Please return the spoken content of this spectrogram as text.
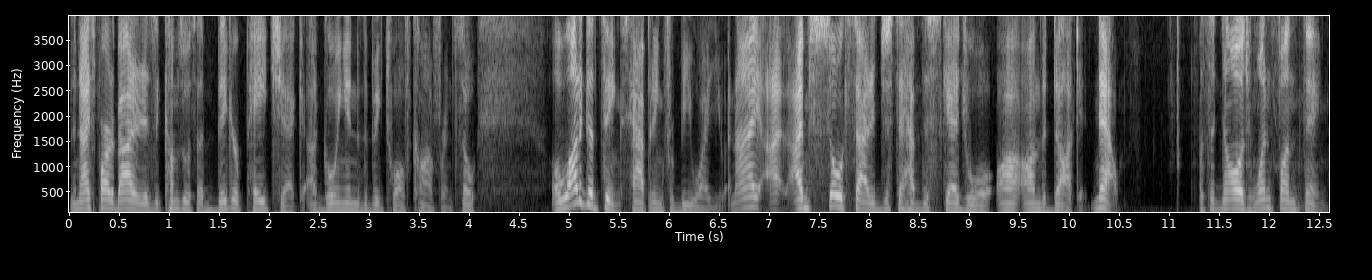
The nice part about it is it comes with a bigger paycheck uh, going into the Big 12 conference. So a lot of good things happening for BYU. And I, I am so excited just to have this schedule on, on the docket. Now, Let's acknowledge one fun thing.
